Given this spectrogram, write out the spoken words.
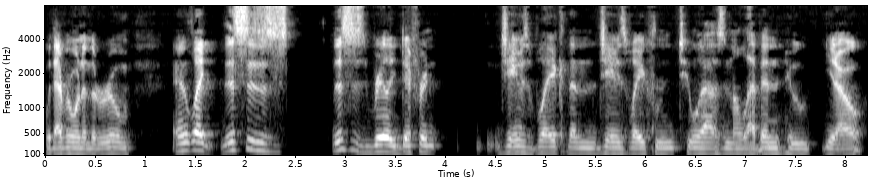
with everyone in the room. And it's like this is this is really different James Blake than James Blake from 2011 who, you know,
